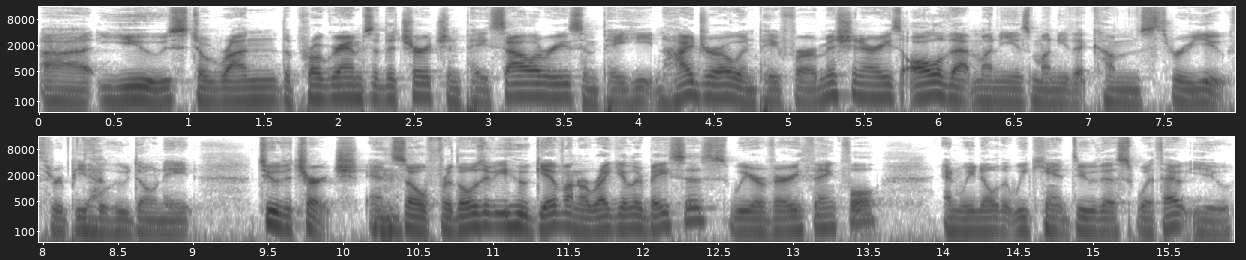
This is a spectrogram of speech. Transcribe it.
uh, use to run the programs of the church and pay salaries and pay heat and hydro and pay for our missionaries, all of that money is money that comes through you, through people who donate to the church. And so, for those of you who give on a regular basis, we are very thankful. And we know that we can't do this without you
